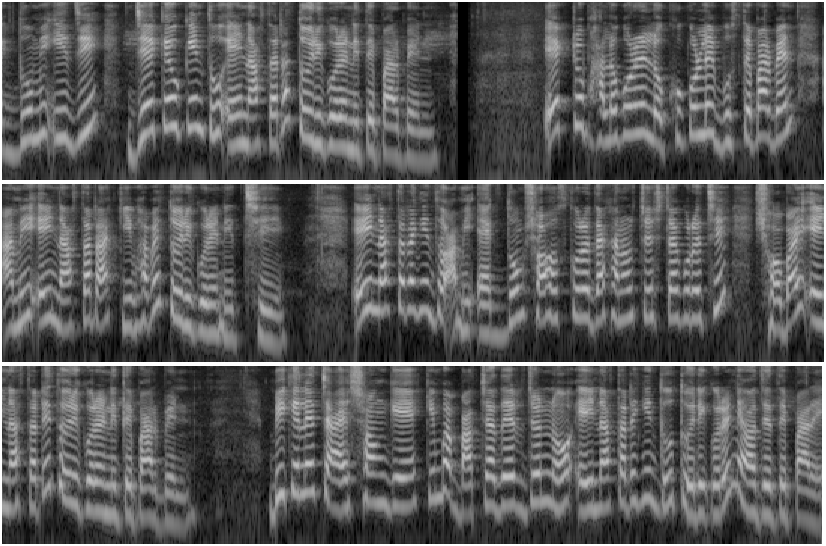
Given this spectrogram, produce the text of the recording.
একদমই ইজি যে কেউ কিন্তু এই নাস্তাটা তৈরি করে নিতে পারবেন। একটু ভালো করে লক্ষ্য করলেই বুঝতে পারবেন আমি এই নাস্তাটা কীভাবে তৈরি করে নিচ্ছি। এই নাস্তাটা কিন্তু আমি একদম সহজ করে দেখানোর চেষ্টা করেছি। সবাই এই নাস্তাটি তৈরি করে নিতে পারবেন। বিকেলে চায়ের সঙ্গে কিংবা বাচ্চাদের জন্য এই নাস্তাটা কিন্তু তৈরি করে নেওয়া যেতে পারে।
